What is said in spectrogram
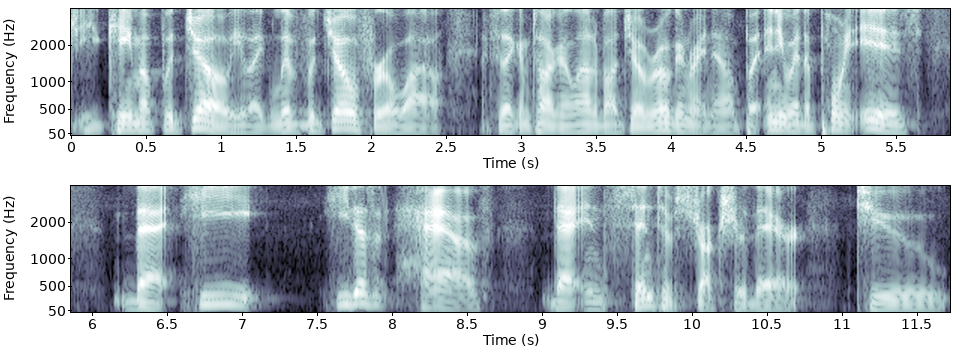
he came up with Joe. He like lived with Joe for a while. I feel like I'm talking a lot about Joe Rogan right now. But anyway, the point is that he he doesn't have that incentive structure there to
